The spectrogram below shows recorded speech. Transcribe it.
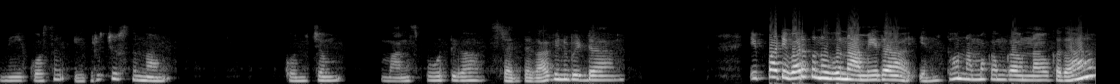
నీ కోసం ఎదురు చూస్తున్నాను కొంచెం మనస్ఫూర్తిగా శ్రద్ధగా వినుబిడ్డా. ఇప్పటి వరకు నువ్వు నా మీద ఎంతో నమ్మకంగా ఉన్నావు కదా?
